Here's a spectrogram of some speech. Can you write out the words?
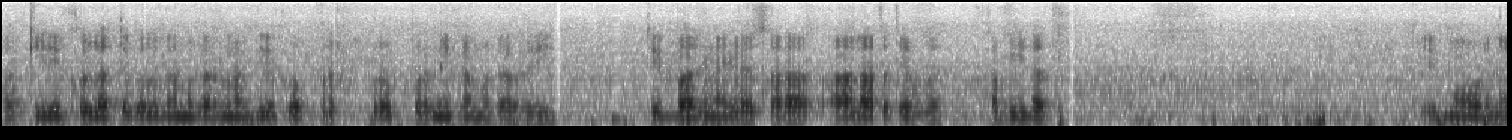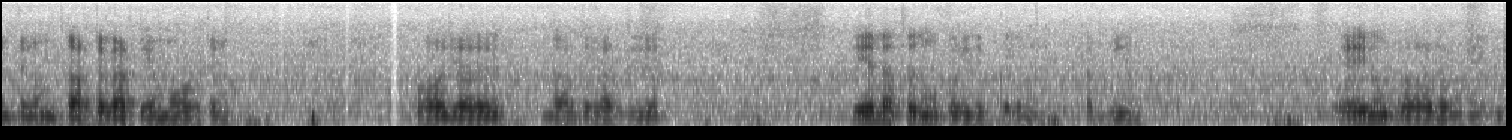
ਬਾਕੀ ਦੇਖੋ, ਲੱਤ ਕਦੋਂ ਕੰਮ ਕਰਨ ਲੱਗਦੀ ਹੈ ਪ੍ਰੋਪਰ ਪ੍ਰੋਪਰ ਨਹੀਂ ਕੰਮ ਕਰ ਰਹੀ। ਤੇ ਵਜਣਾ ਜਿਹੜਾ ਸਾਰਾ ਆਹ ਲੱਤ ਤੇ ਆਉਂਦਾ, ਖੱਬੀ ਲੱਤ। ਇਹ ਮੋੜ ਨਾਲ ਜਦੋਂ ਦਰਦ ਕਰਦੀ ਆ ਮੋੜ ਤੇ। ਬਹੁਤ ਜ਼ਿਆਦਾ ਦਰਦ ਕਰਦੀ ਆ। ਇਹ ਲੱਤ ਨੂੰ ਕੋਈ ਦਿੱਕਤ ਨਹੀਂ ਖੱਬੀ ਇਹਨੂੰ ਪ੍ਰੋਬਲਮ ਹੈਗੀ।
